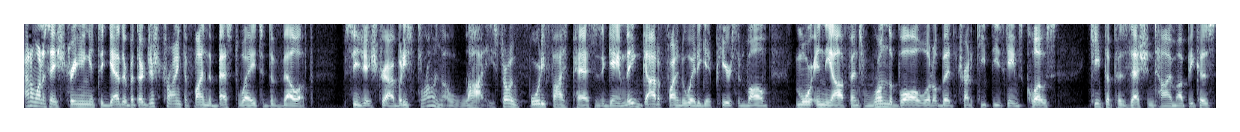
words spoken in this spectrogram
I don't want to say stringing it together, but they're just trying to find the best way to develop CJ Stroud. But he's throwing a lot. He's throwing 45 passes a game. They got to find a way to get Pierce involved more in the offense, run the ball a little bit, try to keep these games close, keep the possession time up because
